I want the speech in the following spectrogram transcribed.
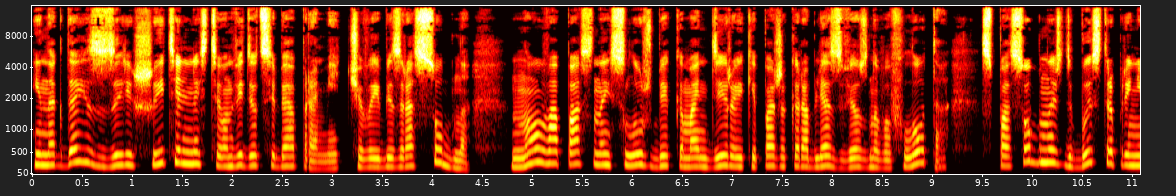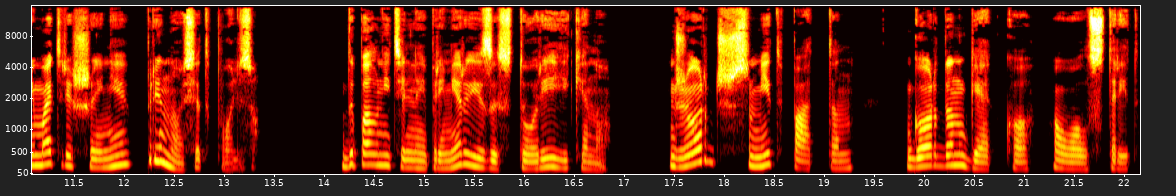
Иногда из-за решительности он ведет себя опрометчиво и безрассудно, но в опасной службе командира экипажа корабля Звездного флота способность быстро принимать решения приносит пользу. Дополнительные примеры из истории и кино. Джордж Смит Паттон, Гордон Гекко, Уолл-стрит,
